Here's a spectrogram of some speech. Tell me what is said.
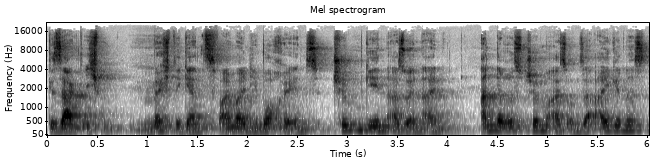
gesagt, ich möchte gern zweimal die Woche ins Gym gehen, also in ein anderes Gym als unser eigenes,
